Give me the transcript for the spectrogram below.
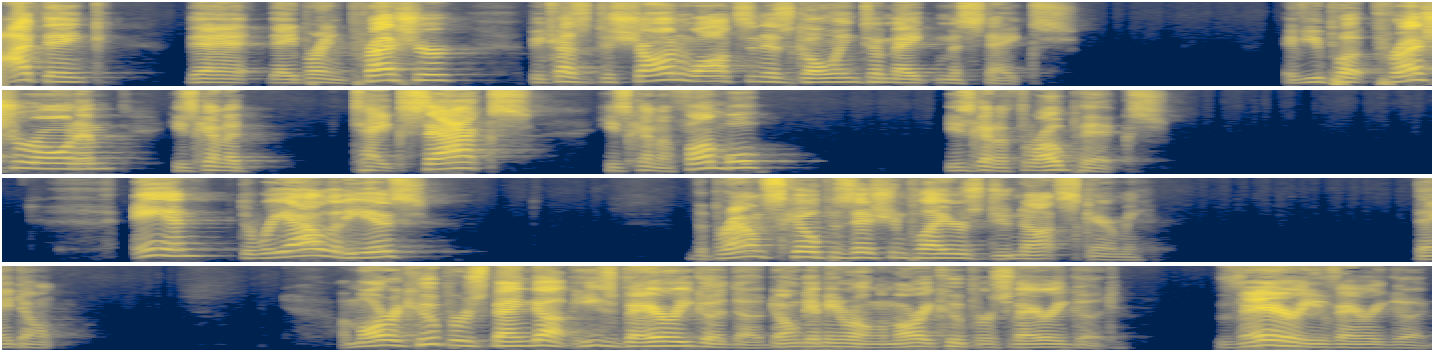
I think that they bring pressure because Deshaun Watson is going to make mistakes. If you put pressure on him, he's going to take sacks, he's going to fumble, he's going to throw picks. And the reality is, the Brown skill position players do not scare me. They don't. Amari Cooper's banged up. He's very good, though. Don't get me wrong. Amari Cooper's very good. Very, very good.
